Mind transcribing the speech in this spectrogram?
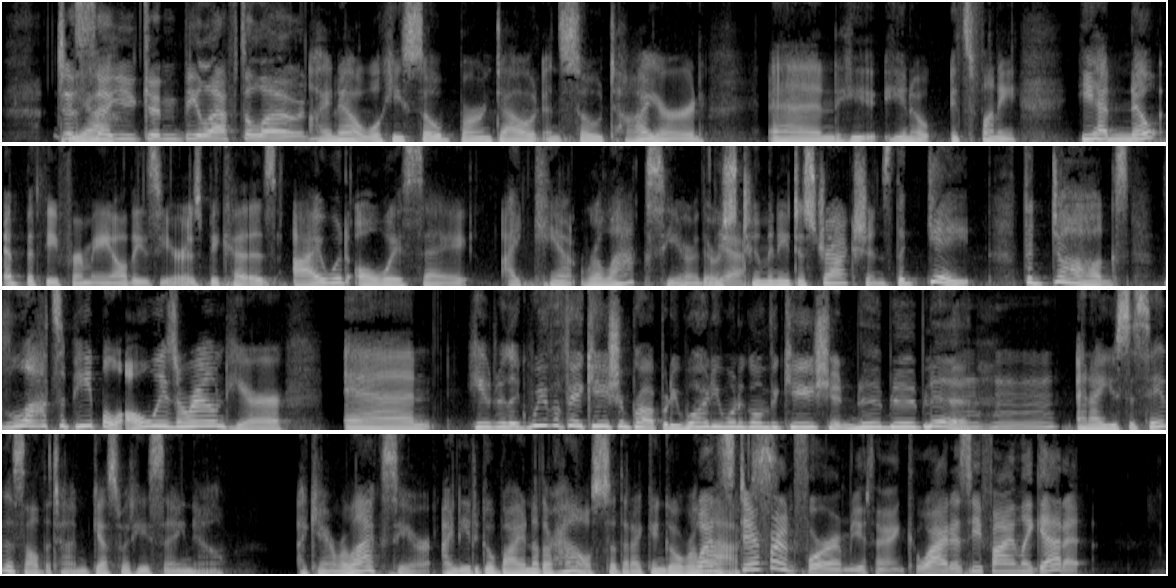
just Yeah. so you can be left alone. I know. Well, he's so burnt out and so tired. And he, you know, it's funny. He had no empathy for me all these years because I would always say, I can't relax here. There's Yeah. too many distractions. The gate, the dogs, lots of people always around here. And he would be like, We have a vacation property. Why do you want to go on vacation? Blah, blah, blah. Mm-hmm. And I used to say this all the time. Guess what he's saying now? I can't relax here. I need to go buy another house so that I can go relax What's different for him, you think? Why does he finally get it?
